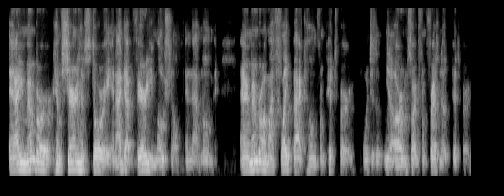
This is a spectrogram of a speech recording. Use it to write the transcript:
and I remember him sharing his story, and I got very emotional in that moment and I remember on my flight back home from Pittsburgh, which is, you know, or I'm sorry, from Fresno to Pittsburgh,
